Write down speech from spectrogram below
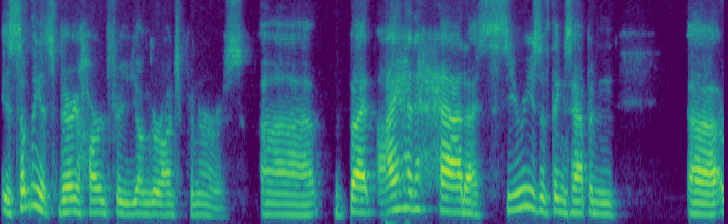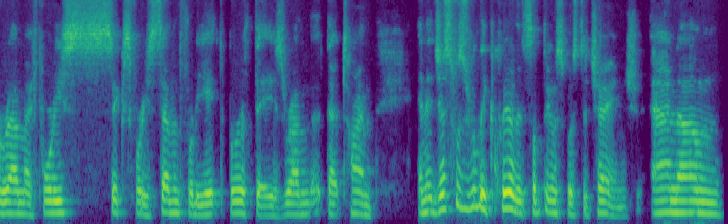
is something that's very hard for younger entrepreneurs. Uh, but I had had a series of things happen uh, around my 46th, 47th, 48th birthdays, around that, time. And it just was really clear that something was supposed to change. And um,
